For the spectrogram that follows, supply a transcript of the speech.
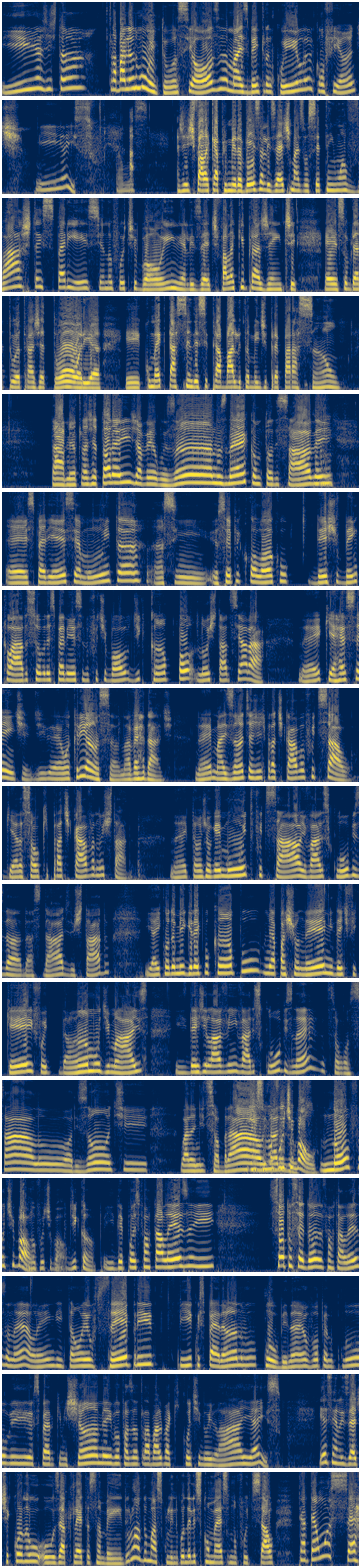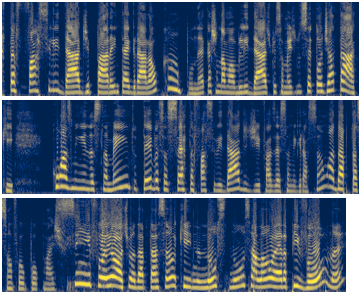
E a gente está trabalhando muito, ansiosa, mas bem tranquila, confiante. E é isso. Estamos... A gente fala que é a primeira vez, Elisete, mas você tem uma vasta experiência no futebol, hein, Elisete? Fala aqui pra gente é, sobre a tua trajetória, é, como é que tá sendo esse trabalho também de preparação. Tá, minha trajetória aí já vem alguns anos, né? Como todos sabem. Uhum. É, experiência muita, assim, eu sempre coloco, deixo bem claro sobre a experiência do futebol de campo no estado do Ceará, né? Que é recente, de, é uma criança, na verdade, né? Mas antes a gente praticava futsal, que era só o que praticava no estado. Né? Então, joguei muito futsal em vários clubes da, da cidade, do estado. E aí, quando eu migrei para o campo, me apaixonei, me identifiquei, foi, amo demais. E desde lá vim em vários clubes, né? São Gonçalo, Horizonte, Guarani de Sobral. Isso no futebol? Outros. No futebol. No futebol. De campo. E depois Fortaleza e sou torcedor do Fortaleza, né? Além de, então eu sempre fico esperando o clube, né? Eu vou pelo clube, espero que me chamem, vou fazer um trabalho para que continue lá e é isso. E assim, Elisete, quando os atletas também, do lado masculino, quando eles começam no futsal, tem até uma certa facilidade para integrar ao campo, né? A questão da mobilidade, principalmente no setor de ataque. Com as meninas também, tu teve essa certa facilidade de fazer essa migração? A adaptação foi um pouco mais difícil? Sim, foi ótima a adaptação. Aqui no, no salão era pivô, né?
